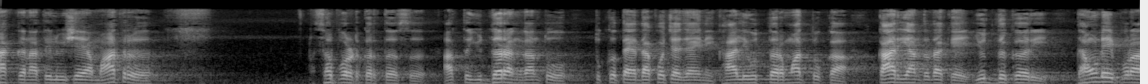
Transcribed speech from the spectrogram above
ನಕ್ಕ ನಾತಿಲ್ ವಿಷಯ ಮಾತ್ರ ಸಪೋರ್ಟ್ ಕರ್ತಸ ಆತ ಯುದ್ಧ ರಂಗಾಂತು ತುಕ ತೆ ದಕೋಚ ಜಾಯನಿ ಖಾಲಿ ಉತ್ತರ ಮಾತ್ ತುಕ कार्यांत दाखय युध्द करी धांवडे पुरा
